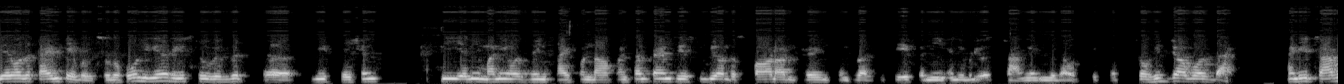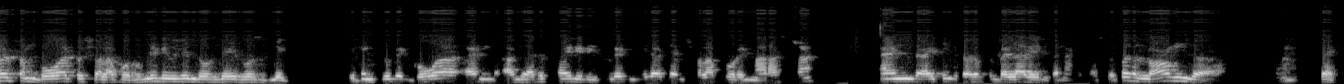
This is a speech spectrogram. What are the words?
there was a timetable. So the whole year he used to visit uh, these stations, see any money was being siphoned off, and sometimes he used to be on the spot on trains and well to see if any anybody was traveling without tickets. So his job was that, and he traveled from Goa to Sholapur. Hubli division those days was big. It included Goa, and on the other side it included Miraj and Sholapur in Maharashtra, and I think it was up to Bellary in Karnataka. So it was a long uh, stretch.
